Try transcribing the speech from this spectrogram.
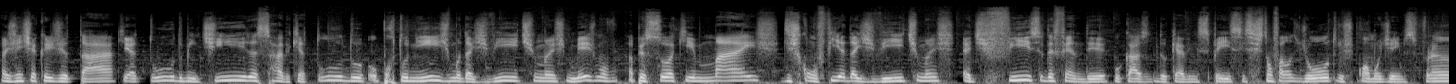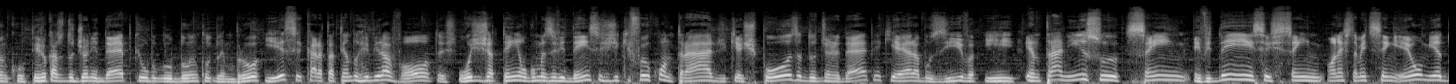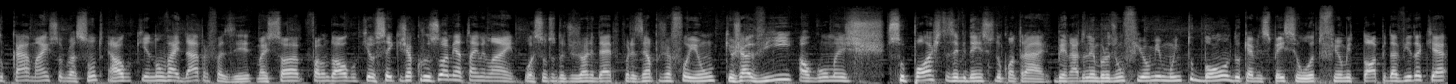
a gente acreditar que é tudo mentira, sabe? Que é tudo oportunismo das vítimas, mesmo a pessoa que mais desconfia das vítimas, é difícil defender o caso do Kevin Spacey. Vocês estão falando de outros, como o James Franco. Teve o caso do Johnny Depp, que o Blanco lembrou, e esse cara tá tendo reviravoltas. Hoje já tem algumas evidências de que foi o contrário, de que a esposa do Johnny Depp é que era abusiva. E entrar nisso sem evidências, sem, honestamente, sem eu me educar mais sobre o assunto, é algo que não vai dar para fazer. Mas só falando algo que eu sei que já cruzou a minha timeline. O assunto do Johnny Depp, por exemplo, já foi um que eu já vi algumas supostas evidências do contrário. Bernardo lembrou de um filme muito bom do Kevin Spacey, o outro filme top da vida que é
